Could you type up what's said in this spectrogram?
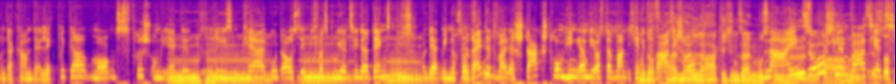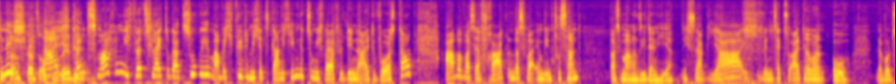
Und da kam der Elektriker morgens frisch um die Ecke. Riesenkerl, gut aussehen, nicht was du jetzt wieder denkst. Und der hat mich noch Sag's gerettet, ruhig. weil der Starkstrom hing irgendwie aus der Wand. Ich hätte Und auf quasi schon einmal um lag ich in seinen muskulösen Nein, so schlimm war es jetzt doch, nicht. Nein, ich könnte es machen. Ich würde es vielleicht sogar zugeben, aber ich fühlte mich jetzt gar nicht hingezogen. Ich war ja für den eine alte Wursthaut. Aber was er fragt, und das war irgendwie interessant, was machen Sie denn hier? Ich sage, ja, ich bin Sexualtherapeutin. Oh, da wurde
